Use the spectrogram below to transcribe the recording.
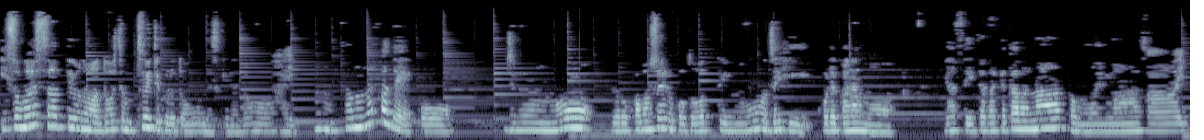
忙しさっていうのはどうしてもついてくると思うんですけれど、はい。うん、その中で、こう、自分を喜ばせることっていうのをぜひこれからもやっていただけたらなと思います。はい。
